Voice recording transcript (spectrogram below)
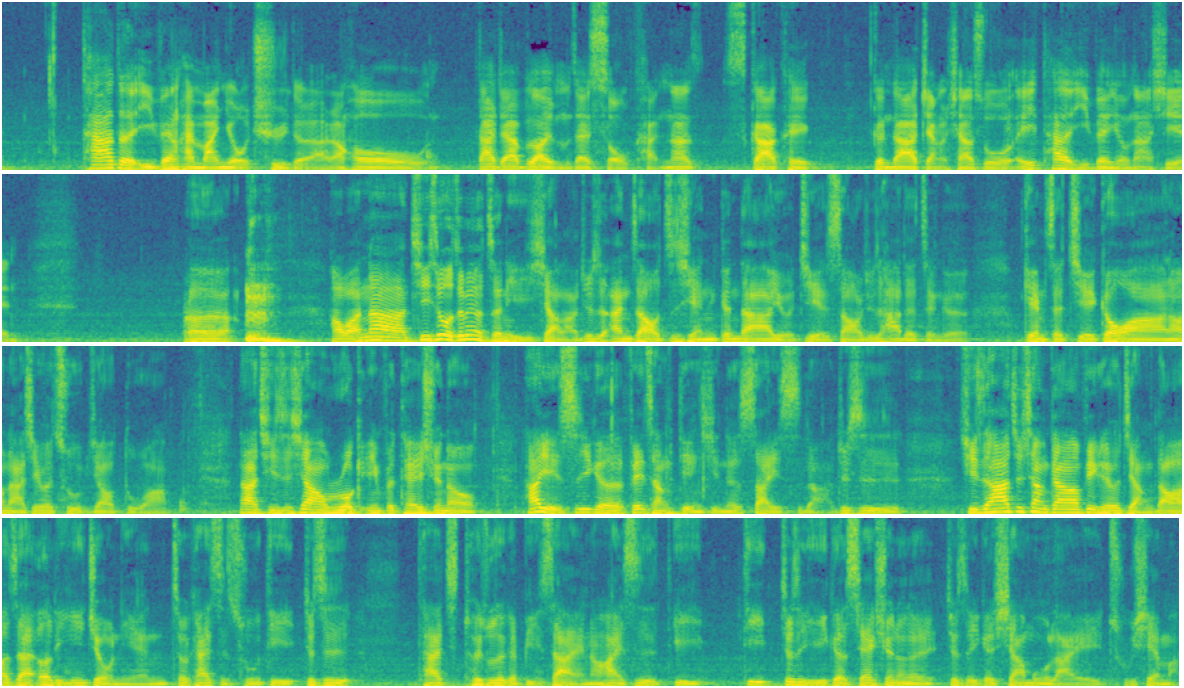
他的 event 还蛮有趣的啦。然后大家不知道有没有在收看？那 Scott 可以跟大家讲一下，说，哎，他的 event 有哪些？呃，好吧，那其实我这边有整理一下啦，就是按照之前跟大家有介绍，就是它的整个 games 的结构啊，然后哪些会出比较多啊。那其实像 Rock Invitational，它也是一个非常典型的赛事啦，就是。其实他就像刚刚 Vic 有讲到，他在二零一九年就开始出第，就是他推出这个比赛，然后还是以第就是以一个 sectional 的，就是一个项目来出现嘛。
